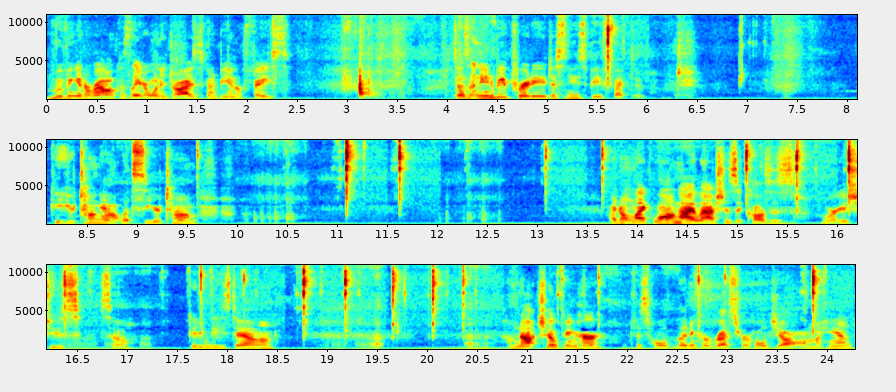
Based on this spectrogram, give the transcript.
Moving it around because later when it dries, it's going to be in her face. Doesn't need to be pretty, it just needs to be effective. Get your tongue out. Let's see your tongue. I don't like long eyelashes. It causes more issues. So getting these down. I'm not choking her. I'm just hold, letting her rest her whole jaw on my hand.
